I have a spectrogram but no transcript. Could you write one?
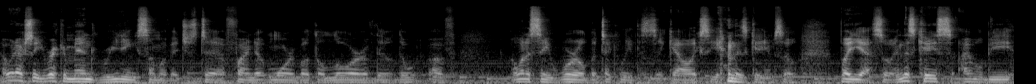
I would actually recommend reading some of it just to find out more about the lore of the, the of I want to say world, but technically this is a galaxy in this game. So, but yeah. So in this case, I will be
